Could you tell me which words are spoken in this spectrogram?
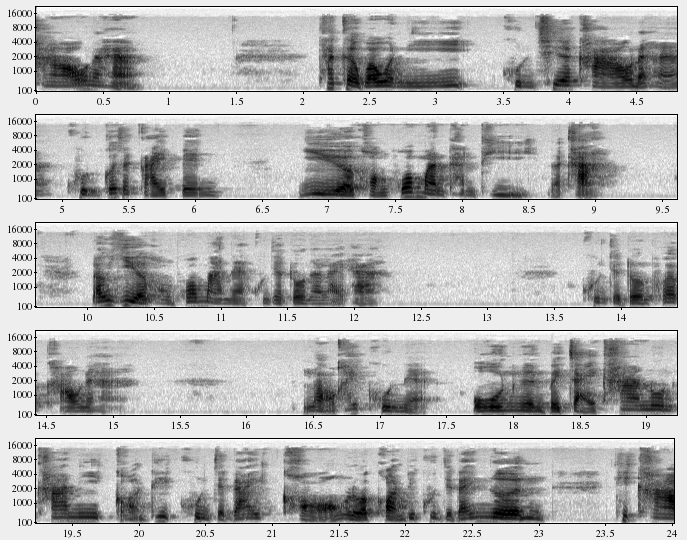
เขานะคะถ้าเกิดว่าวันนี้คุณเชื่อเขานะคะคุณก็จะกลายเป็นเหยื่อของพวกมันทันทีนะคะแล้วเหยื่อของพวกมันเนี่ยคุณจะโดนอะไรคะคุณจะโดนพวกเขานะคะหลอกให้คุณเนี่ย โอนเงินไปจ่ายค่าโน่นค่านี่ก่อนที่คุณจะได้ของหรือว่าก่อนที่คุณจะได้เงิน ที่เขา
